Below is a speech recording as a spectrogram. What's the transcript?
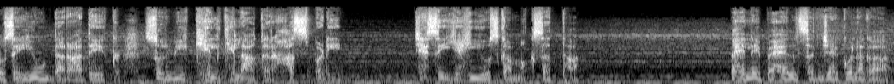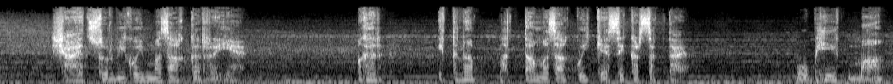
उसे यूँ डरा देख सुरभि खिलखिलाकर हंस पड़ी, जैसे यही उसका मकसद था। पहले पहल संजय को लगा, शायद सुरभि कोई मज़ाक कर रही है। मगर इतना भत्ता मज़ाक कोई कैसे कर सकता है? वो भी एक माँ?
